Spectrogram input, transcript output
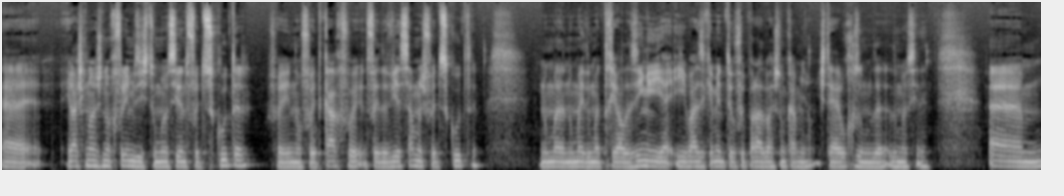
Ah, eu acho que nós não referimos isto. O meu acidente foi de scooter, foi, não foi de carro, foi, foi de aviação, mas foi de scooter. Numa, no meio de uma terriolazinha e, e basicamente eu fui parado debaixo de um caminhão. Isto é o resumo da- do meu acidente. Ahm,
